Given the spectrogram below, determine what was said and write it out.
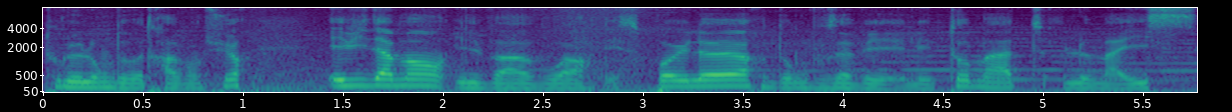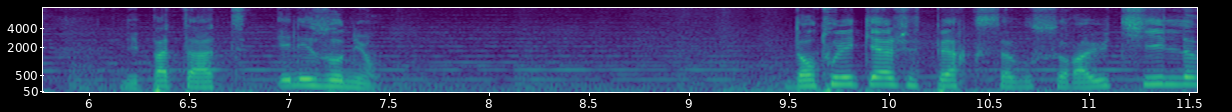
tout le long de votre aventure. Évidemment, il va avoir des spoilers, donc vous avez les tomates, le maïs, les patates et les oignons. Dans tous les cas, j'espère que ça vous sera utile.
